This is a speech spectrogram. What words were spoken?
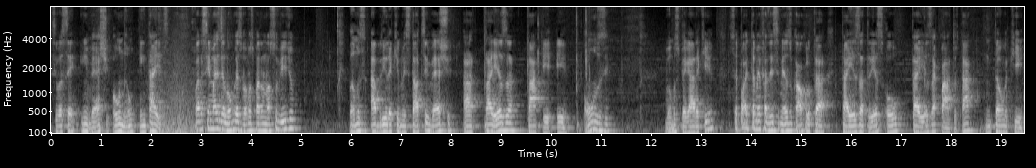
se você investe ou não em Taesa. Agora, sem mais delongas, vamos para o nosso vídeo. Vamos abrir aqui no Status Invest a Taesa, TAEE11. Vamos pegar aqui. Você pode também fazer esse mesmo cálculo para Taesa 3 ou Taesa 4, tá? Então aqui,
